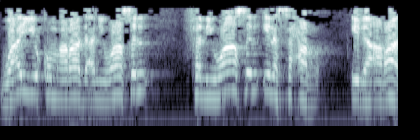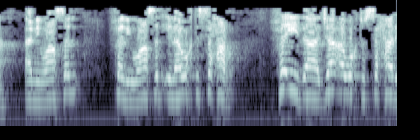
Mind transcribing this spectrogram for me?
وأيكم أراد أن يواصل فليواصل إلى السحر إذا أراد أن يواصل فليواصل إلى وقت السحر. فإذا جاء وقت السحر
